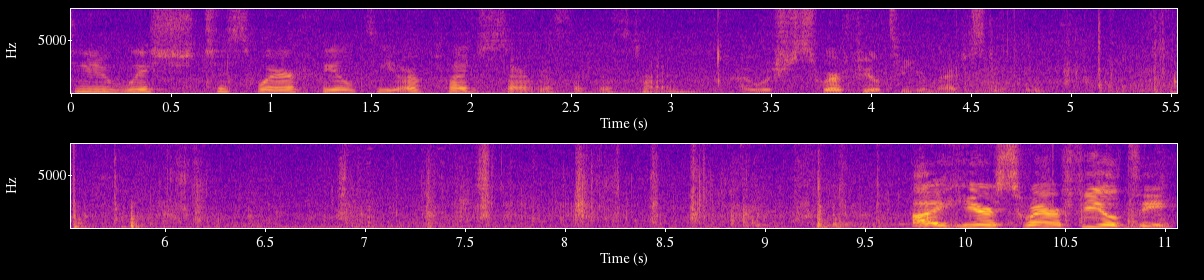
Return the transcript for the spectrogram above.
Do you wish to swear fealty or pledge service at this time? I wish to swear fealty, your majesty. I here swear fealty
